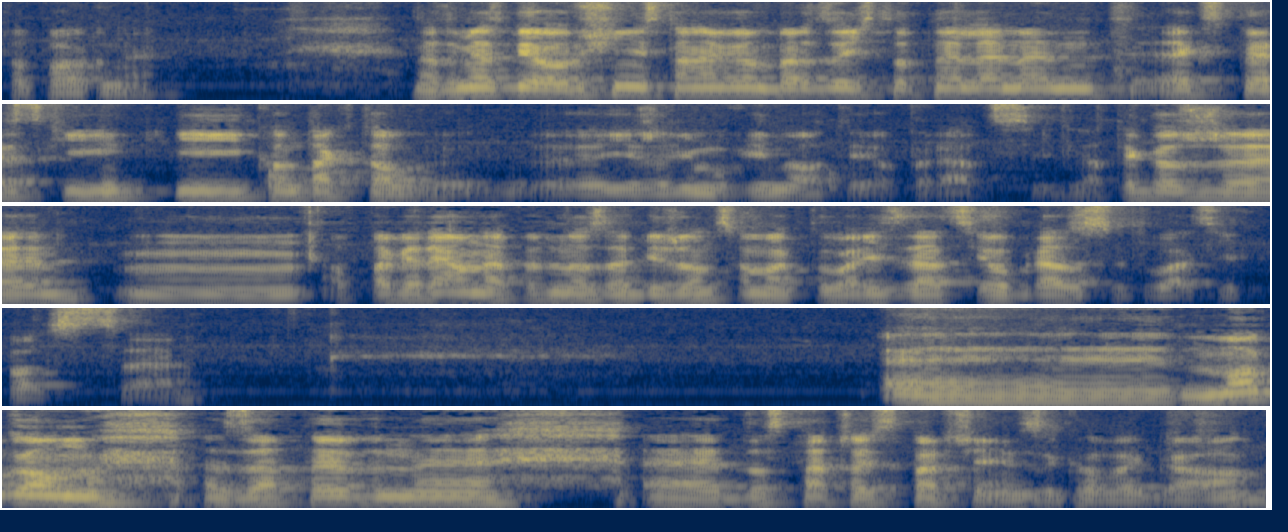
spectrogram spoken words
toporne. Natomiast Białorusini stanowią bardzo istotny element ekspercki i kontaktowy, y, jeżeli mówimy o tej operacji, dlatego że mm, odpowiadają na pewno za bieżącą aktualizację obrazu sytuacji w Polsce. E, mogą zapewne e, dostarczać wsparcia językowego,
